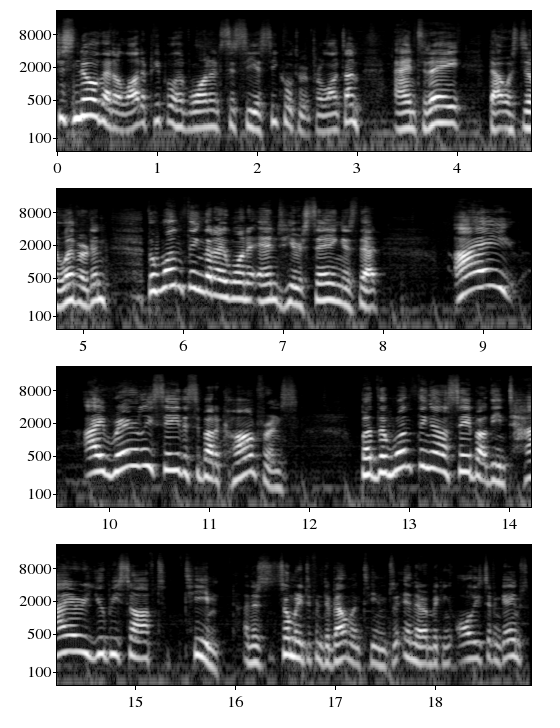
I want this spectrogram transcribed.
just know that a lot of people have wanted to see a sequel to it for a long time, and today that was delivered. And the one thing that I want to end here saying is that I I rarely say this about a conference, but the one thing I'll say about the entire Ubisoft team, and there's so many different development teams in there making all these different games,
